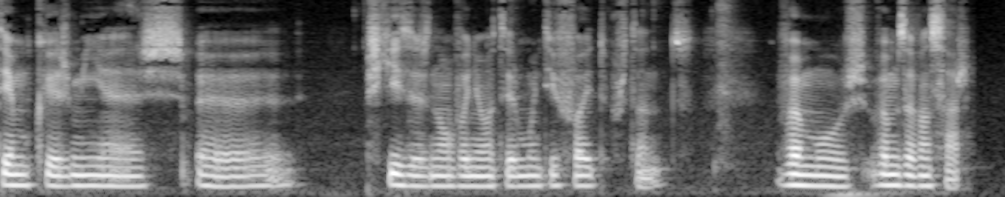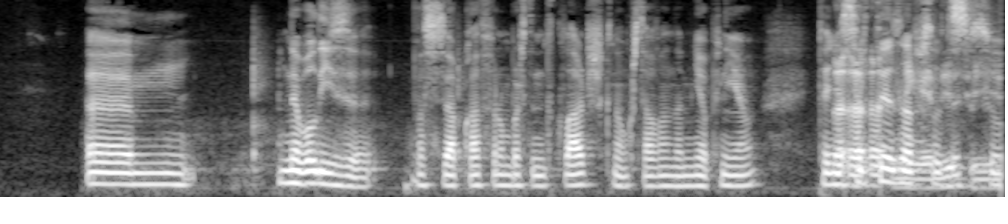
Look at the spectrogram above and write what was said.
temo que as minhas ah, pesquisas não venham a ter muito efeito, portanto vamos, vamos avançar. Ahm, na baliza, vocês há bocado foram bastante claros que não gostavam da minha opinião. Tenho certeza absoluta disse que ninguém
